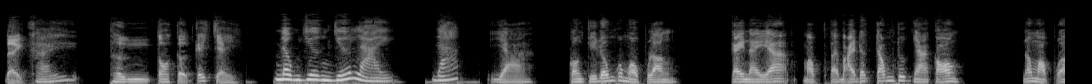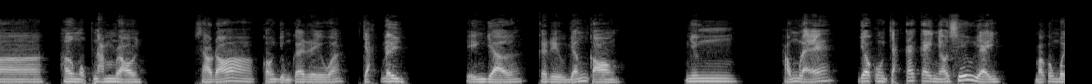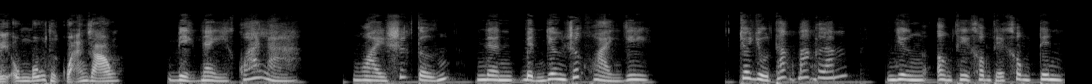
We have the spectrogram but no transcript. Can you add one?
Đại khái, thân to cỡ cái chày. Nông dân nhớ lại, đáp. Dạ, con chỉ đốn có một lần. Cây này á mọc tại bãi đất trống trước nhà con. Nó mọc uh, hơn một năm rồi. Sau đó con dùng cây rìu á chặt đi. Hiện giờ cây rìu vẫn còn. Nhưng không lẽ do con chặt cái cây nhỏ xíu vậy mà con bị ung bú thực quản sao? Việc này quá lạ. Ngoài sức tưởng nên bệnh nhân rất hoài nghi. Cho dù thắc mắc lắm, nhưng ông Thi không thể không tin,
